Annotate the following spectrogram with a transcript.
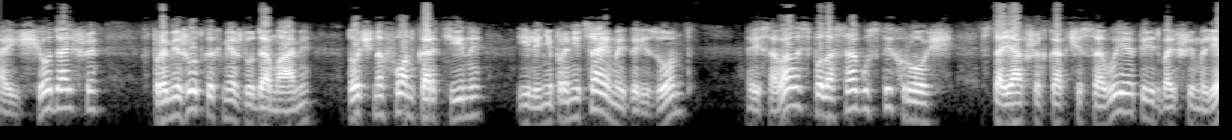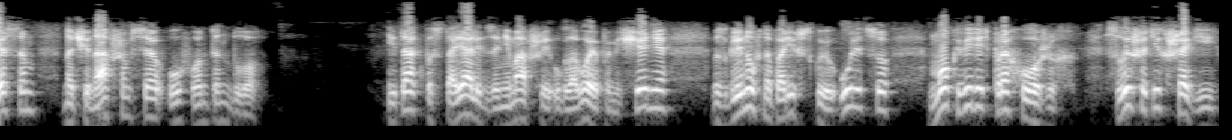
А еще дальше, в промежутках между домами, точно фон картины или непроницаемый горизонт, рисовалась полоса густых рощ, стоявших как часовые перед большим лесом, начинавшимся у Фонтенбло. Итак, постоялец, занимавший угловое помещение, взглянув на Парижскую улицу, мог видеть прохожих, слышать их шаги,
